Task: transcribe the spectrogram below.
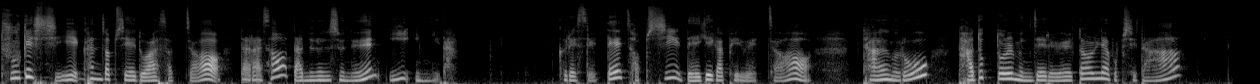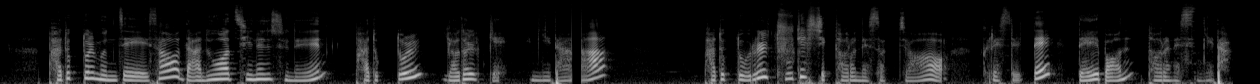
두 개씩 한 접시에 놓았었죠. 따라서 나누는 수는 2입니다. 그랬을 때 접시 4개가 필요했죠. 다음으로 바둑돌 문제를 떠올려 봅시다. 바둑돌 문제에서 나누어지는 수는 바둑돌 8개입니다. 바둑돌을 두 개씩 덜어냈었죠. 그랬을 때 4번 덜어냈습니다.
